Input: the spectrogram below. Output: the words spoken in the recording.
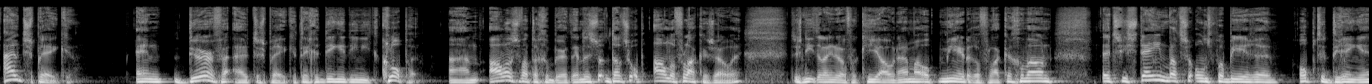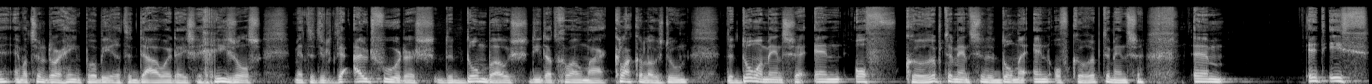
uitspreken. En durven uit te spreken tegen dingen die niet kloppen aan alles wat er gebeurt. En dat is, dat is op alle vlakken zo. Hè? Dus niet alleen over Kiona, maar op meerdere vlakken. Gewoon het systeem wat ze ons proberen op te dringen. En wat ze er doorheen proberen te douwen. Deze griezels. Met natuurlijk de uitvoerders, de dombo's. Die dat gewoon maar klakkeloos doen. De domme mensen en of corrupte mensen. De domme en of corrupte mensen. Um, het is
